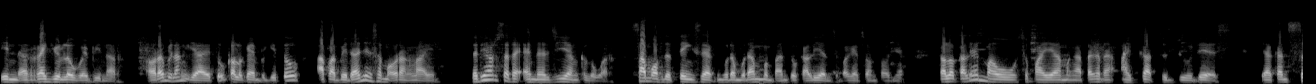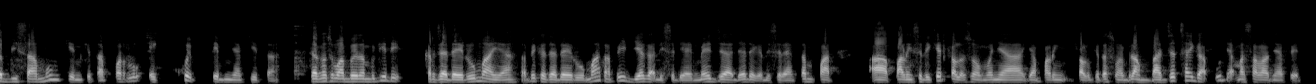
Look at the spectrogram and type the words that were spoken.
in a regular webinar. Orang bilang, ya itu kalau kayak begitu, apa bedanya sama orang lain? Jadi harus ada energi yang keluar. Some of the things yang mudah-mudahan membantu kalian sebagai contohnya. Kalau kalian mau supaya mengatakan I got to do this, ya kan sebisa mungkin kita perlu equip timnya kita. Jangan cuma bilang begini, kerja dari rumah ya, tapi kerja dari rumah tapi dia nggak disediain meja, dia nggak disediain tempat. Uh, paling sedikit kalau semuanya yang paling kalau kita semua bilang budget saya nggak punya masalahnya fit.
